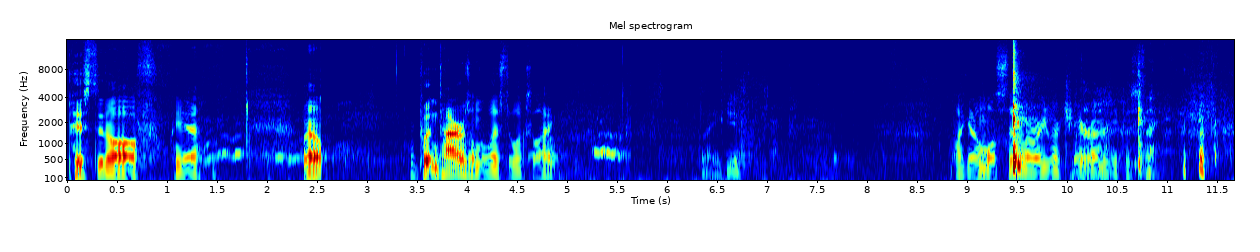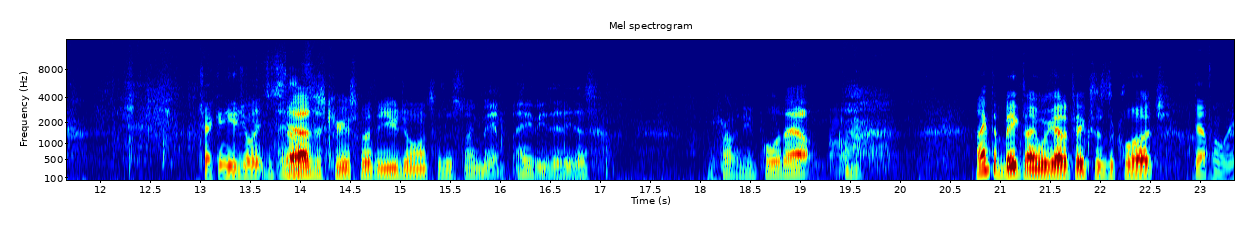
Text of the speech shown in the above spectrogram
pissed it off. Yeah. Well, we're putting tires on the list. It looks like. Thank you. I can almost sit on a regular chair underneath this thing. Checking U joints and stuff. Yeah, I was just curious about the U joints of this thing being heavy as it is. I probably need to pull it out. I think the big thing we got to fix is the clutch. Definitely.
